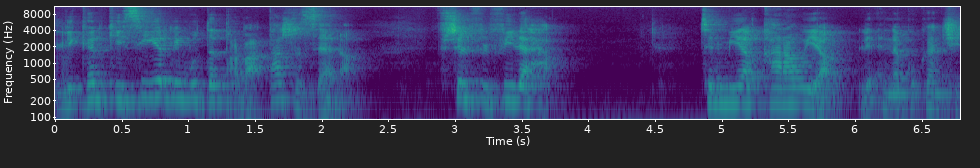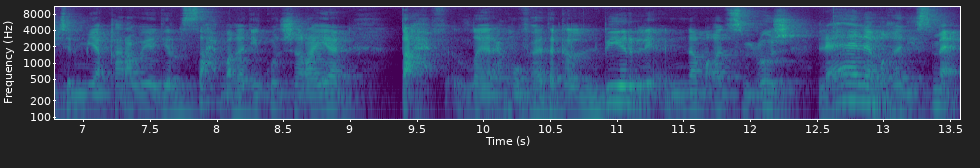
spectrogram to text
اللي كان كيسير لمدة 14 سنة. فشل في الفلاحة. التنمية القروية. لأن كون كانت شي تنمية قروية ديال بصح ما غادي يكونش ريان. طاح الله يرحمه في هذاك البير لأن ما غنسمعوش. العالم غادي يسمع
